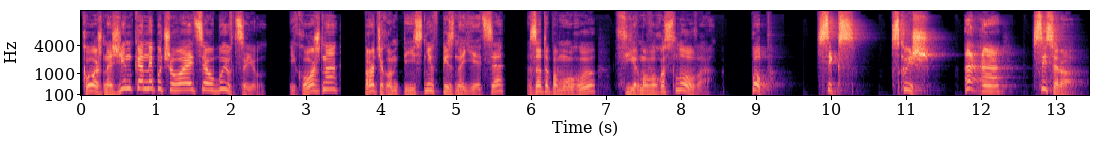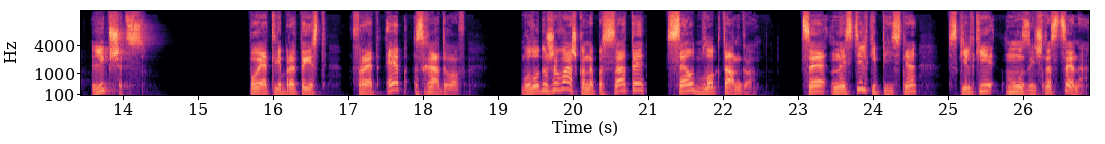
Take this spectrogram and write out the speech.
Кожна жінка не почувається вбивцею, і кожна протягом пісні впізнається за допомогою фірмового слова pop, six, squish, uh-uh, Cicero, Lipschitz. Поет-лібретист Фред Ебб згадував було дуже важко написати Сел Блок Танго. Це не стільки пісня, скільки музична сцена.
